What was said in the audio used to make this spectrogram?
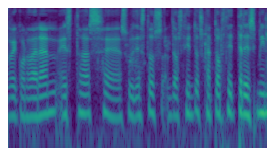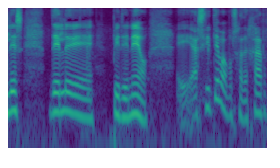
Recordarán estas, eh, estos 214 3000 del eh, Pirineo. Eh, así te vamos a dejar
